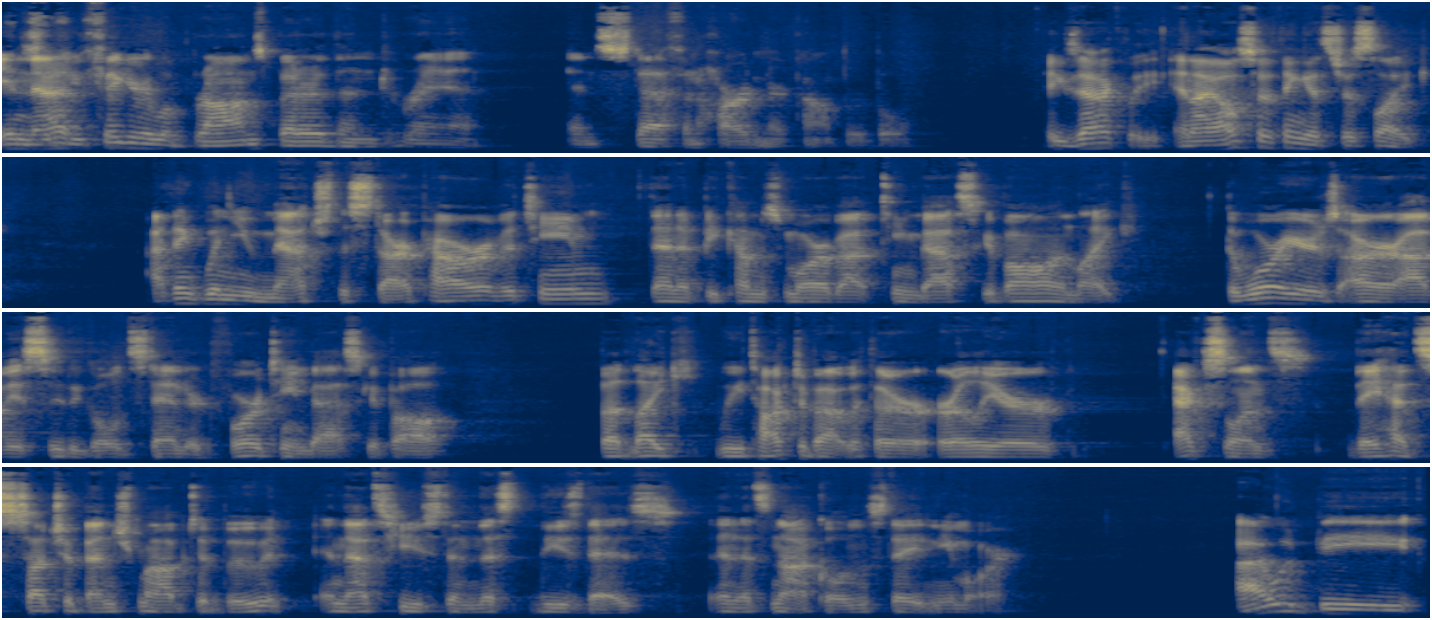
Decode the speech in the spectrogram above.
in so that you figure LeBron's better than Durant and Steph and Harden are comparable. Exactly. And I also think it's just like, I think when you match the star power of a team, then it becomes more about team basketball. And like, the Warriors are obviously the gold standard for team basketball. But like we talked about with our earlier excellence, they had such a bench mob to boot, and that's Houston this these days, and it's not Golden State anymore. I would be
